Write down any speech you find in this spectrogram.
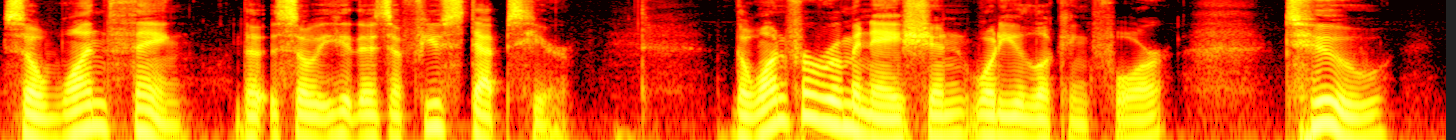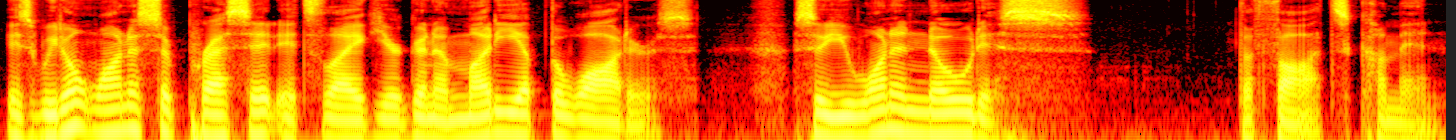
So, one thing the, so there's a few steps here. The one for rumination, what are you looking for? Two is we don't want to suppress it. It's like you're going to muddy up the waters. So you want to notice the thoughts come in.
